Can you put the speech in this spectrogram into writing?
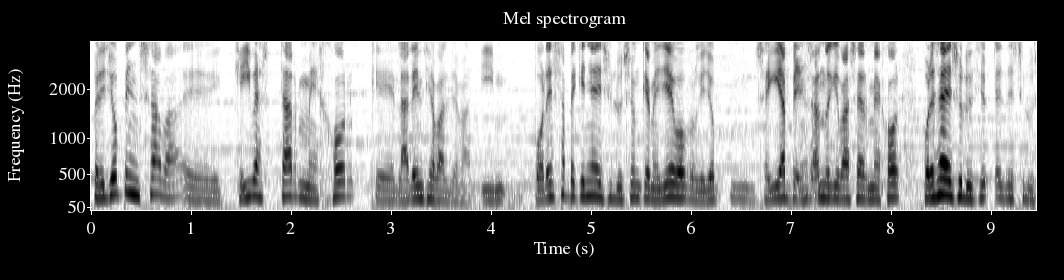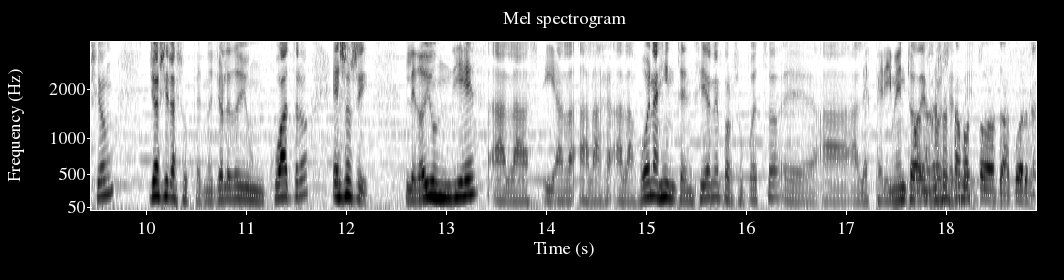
Pero yo pensaba eh, que iba a estar mejor que la herencia Valdemar. Y por esa pequeña desilusión que me llevo, porque yo mm, seguía pensando que iba a ser mejor, por esa desilusión, eh, desilusión yo sí la suspendo. Yo le doy un 4. Eso sí, le doy un 10 a las, y a, la- a las- a las buenas intenciones, por supuesto, eh, a- al experimento Bueno, de José estamos Luis. todos de acuerdo.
